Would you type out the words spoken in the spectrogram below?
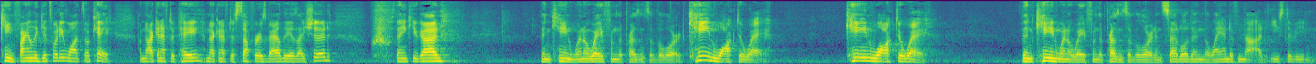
Cain finally gets what he wants. Okay, I'm not going to have to pay. I'm not going to have to suffer as badly as I should. Whew, thank you, God. Then Cain went away from the presence of the Lord. Cain walked away. Cain walked away. Then Cain went away from the presence of the Lord and settled in the land of Nod, east of Eden.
